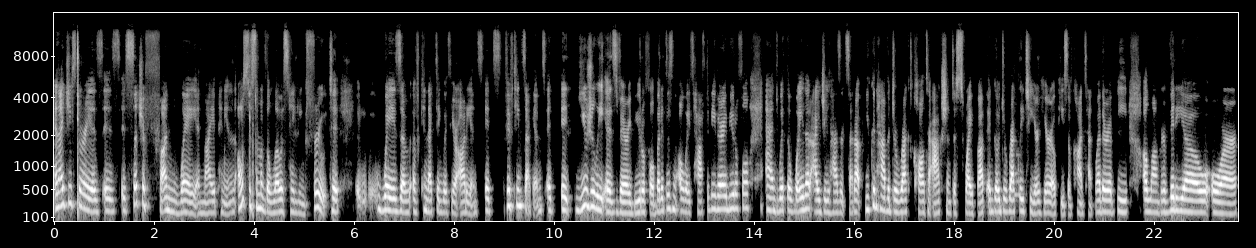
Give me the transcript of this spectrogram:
an IG story is is is such a fun way, in my opinion, and also some of the lowest hanging fruit to uh, ways of, of connecting with your audience. It's 15 seconds. It it usually is very beautiful, but it doesn't always have to be very beautiful. And with the way that IG has it set up, you can have a direct call to action to swipe up and go directly to your hero piece of content, whether it be a longer video or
